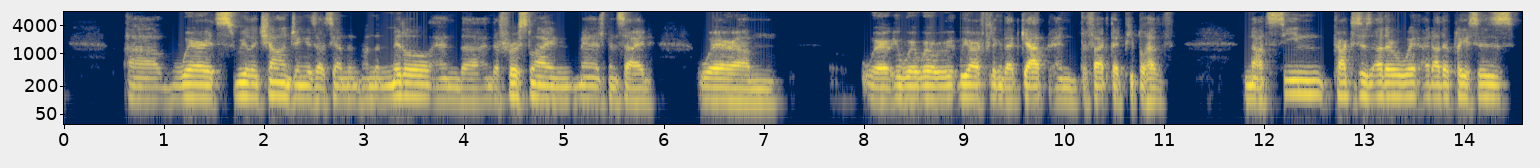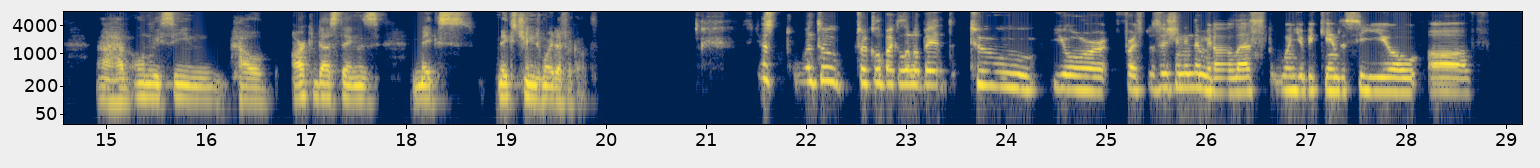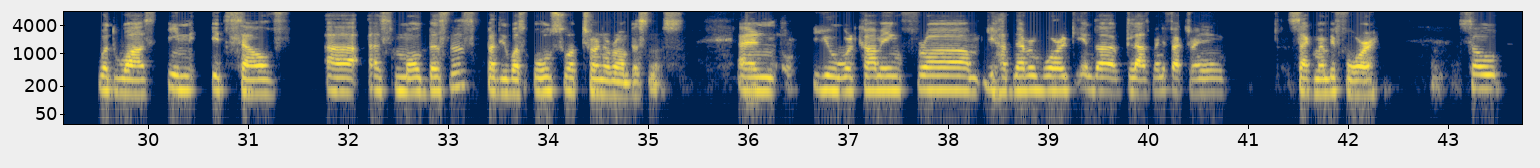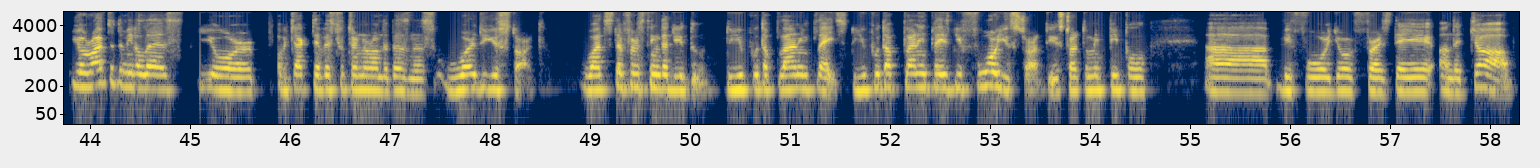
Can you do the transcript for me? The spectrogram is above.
uh, where it's really challenging is i'd say on the, on the middle and the, and the first line management side where um where, where where we are feeling that gap and the fact that people have not seen practices other way, at other places, uh, have only seen how ARC does things makes makes change more difficult. Just want to circle back a little bit to your first position in the Middle East when you became the CEO of what was in itself uh, a small business, but it was also a turnaround business. And you were coming from, you had never worked in the glass manufacturing segment before. So you arrived at the Middle East, your objective is to turn around the business. Where do you start? What's the first thing that you do? Do you put a plan in place? Do you put a plan in place before you start? Do you start to meet people uh, before your first day on the job?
